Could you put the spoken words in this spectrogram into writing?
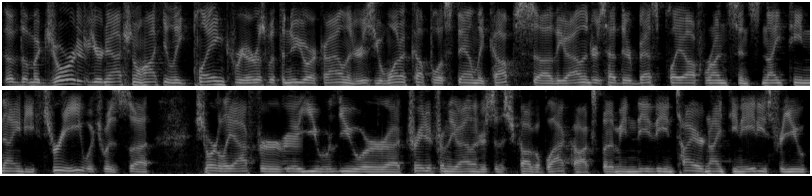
the majority of your National Hockey League playing career was with the New York Islanders. You won a couple of Stanley Cups. Uh, the Islanders had their best playoff run since 1993, which was uh, shortly after you you were uh, traded from the Islanders to the Chicago Blackhawks. But I mean, the, the entire 1980s for you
